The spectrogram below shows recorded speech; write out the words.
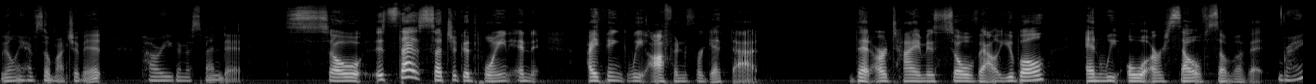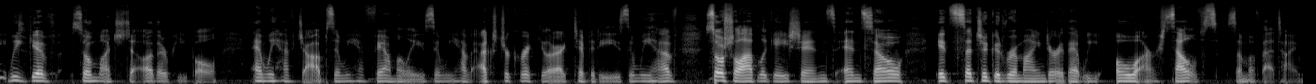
We only have so much of it. How are you going to spend it? So it's that's such a good point, and I think we often forget that that our time is so valuable, and we owe ourselves some of it. Right. We give so much to other people, and we have jobs, and we have families, and we have extracurricular activities, and we have social obligations, and so it's such a good reminder that we owe ourselves some of that time.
